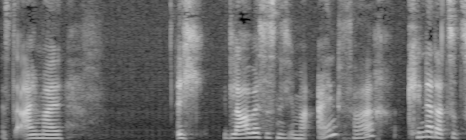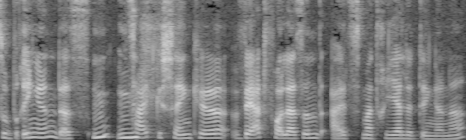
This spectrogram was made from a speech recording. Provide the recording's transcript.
ist einmal, ich glaube, es ist nicht immer einfach, Kinder dazu zu bringen, dass mm -mm. Zeitgeschenke wertvoller sind als materielle Dinge. Ne?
